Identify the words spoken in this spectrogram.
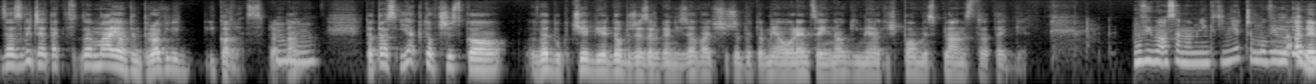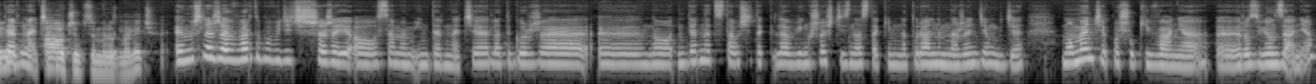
zazwyczaj tak mają ten profil i, i koniec, prawda? Mhm. To teraz jak to wszystko według Ciebie dobrze zorganizować, żeby to miało ręce i nogi, miało jakiś pomysł, plan, strategię? Mówimy o samym LinkedInie, czy mówimy Nie o wiem, internecie? A o czym chcemy rozmawiać? E, Myślę, że warto powiedzieć szerzej o samym internecie, dlatego że e, no, internet stał się tak dla większości z nas takim naturalnym narzędziem, gdzie w momencie poszukiwania e, rozwiązania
